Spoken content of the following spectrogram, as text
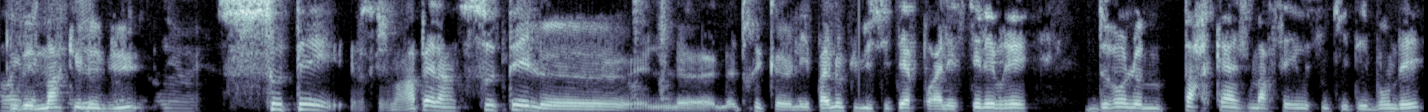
Ouais, pouvait marquer le but, Ouais, sauter, parce que je me rappelle, hein, sauter le, le, le truc, euh, les panneaux publicitaires pour aller célébrer devant le parcage Marseille aussi qui était bondé.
